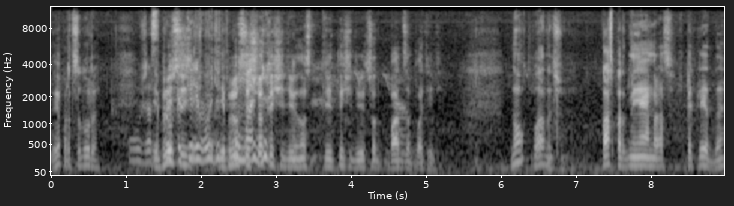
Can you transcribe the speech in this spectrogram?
две процедуры. Ужас, И плюс, сколько переводят и плюс бумаги. еще 1090, 1900 бат заплатить. Ну, ладно, что. Паспорт меняем раз в 5 лет, да?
